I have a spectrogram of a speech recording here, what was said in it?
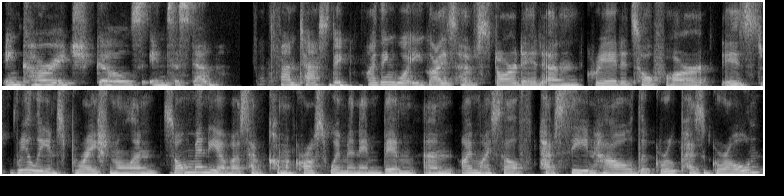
encourage girls into STEM. That's fantastic. I think what you guys have started and created so far is really inspirational. And so many of us have come across women in BIM. And I myself have seen how the group has grown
